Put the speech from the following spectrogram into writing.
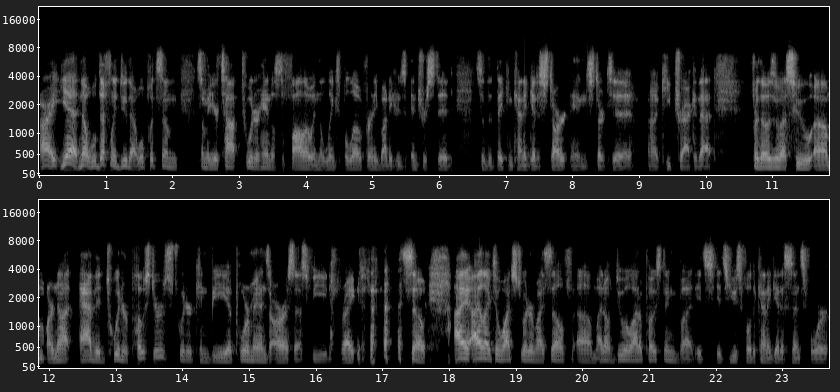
All right, yeah, no, we'll definitely do that. We'll put some some of your top Twitter handles to follow in the links below for anybody who's interested, so that they can kind of get a start and start to uh, keep track of that for those of us who um, are not avid Twitter posters, Twitter can be a poor man's RSS feed, right? so I, I, like to watch Twitter myself. Um, I don't do a lot of posting, but it's it's useful to kind of get a sense for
